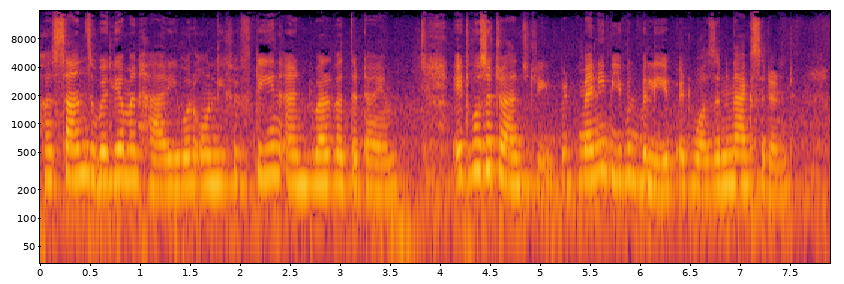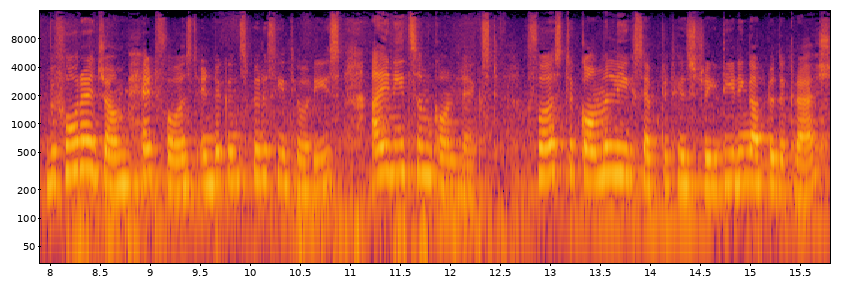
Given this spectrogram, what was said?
her sons William and Harry were only 15 and 12 at the time. It was a tragedy, but many people believe it wasn't an accident. Before I jump headfirst into conspiracy theories, I need some context. First, the commonly accepted history leading up to the crash,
